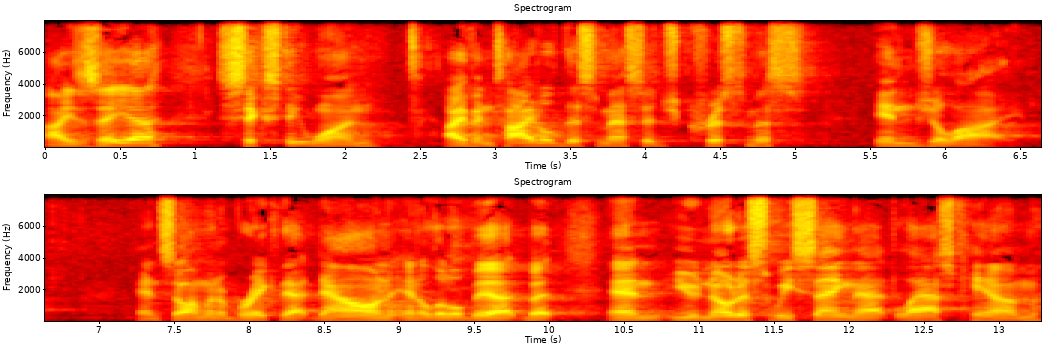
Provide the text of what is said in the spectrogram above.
Isaiah 61. I've entitled this message Christmas in July. And so I'm going to break that down in a little bit. But, and you notice we sang that last hymn,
